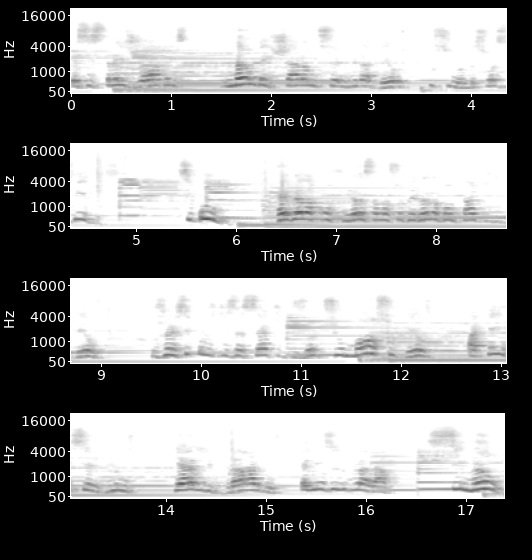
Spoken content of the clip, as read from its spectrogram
esses três jovens não deixaram de servir a Deus, o Senhor das suas vidas. Segundo, revela confiança na soberana vontade de Deus, os versículos 17 e 18, se o nosso Deus, a quem servimos, quer livrar-nos, ele nos livrará. Se não,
